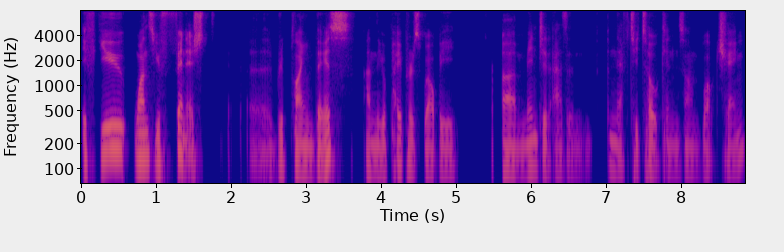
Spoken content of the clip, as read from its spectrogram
if you once you finished uh, replying this, and your papers will be minted as an NFT tokens on blockchain.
